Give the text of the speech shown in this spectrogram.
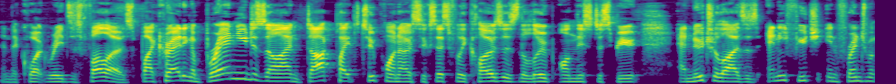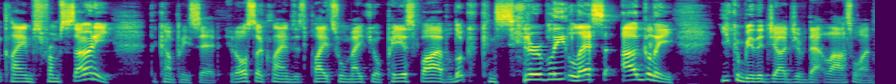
And the quote reads as follows By creating a brand new design, Dark Plates 2.0 successfully closes the loop on this dispute and neutralizes any future infringement claims from Sony, the company said. It also claims its plates will make your PS5 look considerably less ugly. You can be the judge of that last one.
